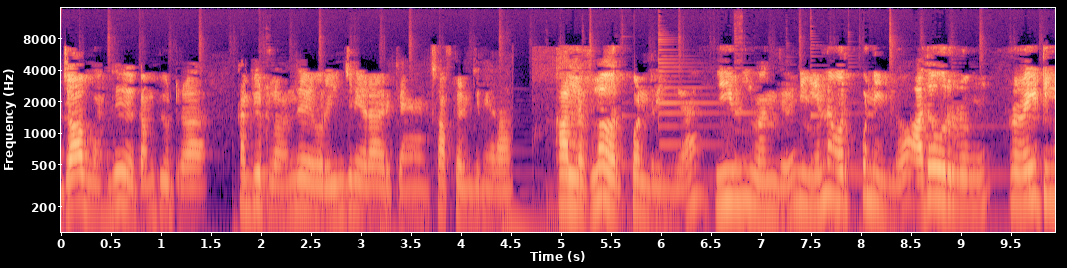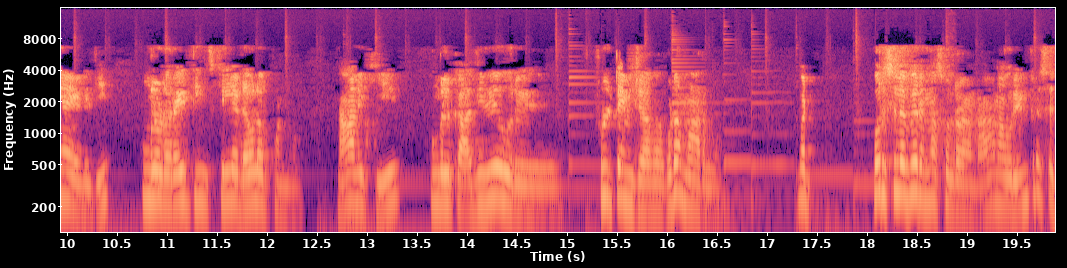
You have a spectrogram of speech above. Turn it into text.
ஜாப் வந்து கம்ப்யூட்டரா கம்ப்யூட்டரில் வந்து ஒரு இன்ஜினியராக இருக்கேன் சாஃப்ட்வேர் இன்ஜினியராக காலைல ஃபுல்லாக ஒர்க் பண்ணுறீங்க ஈவினிங் வந்து நீங்கள் என்ன ஒர்க் பண்ணீங்களோ அதை ஒரு ரைட்டிங்காக எழுதி உங்களோட ரைட்டிங் ஸ்கில்லை டெவலப் பண்ணலாம் நாளைக்கு உங்களுக்கு அதுவே ஒரு ஃபுல் டைம் ஜாபாக கூட மாறலாம். பட் ஒரு சில பேர் என்ன சொல்கிறாங்கன்னா நான் ஒரு இன்ட்ரெஸ்ட்டை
